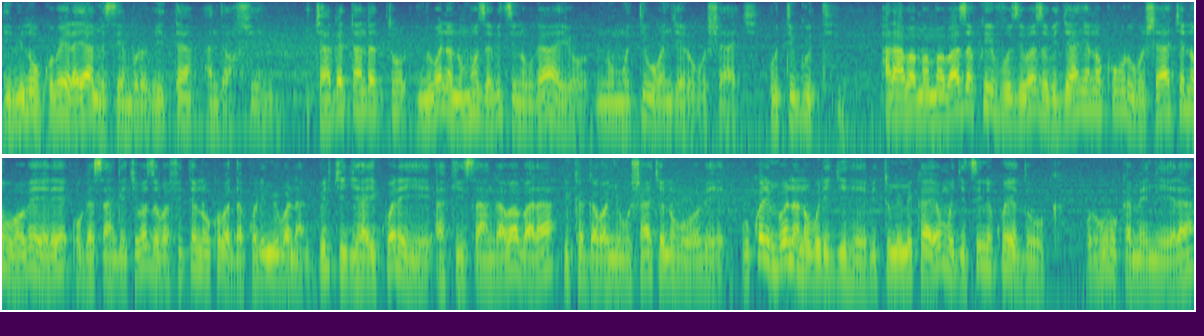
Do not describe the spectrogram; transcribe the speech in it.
Ibi ni ukubera ya misemburo bita endorphine. Icya gatandatu imibonano mpuzabitsina ubwayo ni umuti wongera ubushake. Uti gute? Hari abamama baza kwivuza ibibazo bijyanye no kubura ubushake n'ububobere ugasanga ikibazo bafite ni uko badakora imibonano. Bityo igihe ayikoreye akisanga ababara bikagabanya ubushake n'ububobere. Gukora imibonano buri gihe bituma imikaya yo mu gitsina ikweduka. Uruhu rukamenyera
